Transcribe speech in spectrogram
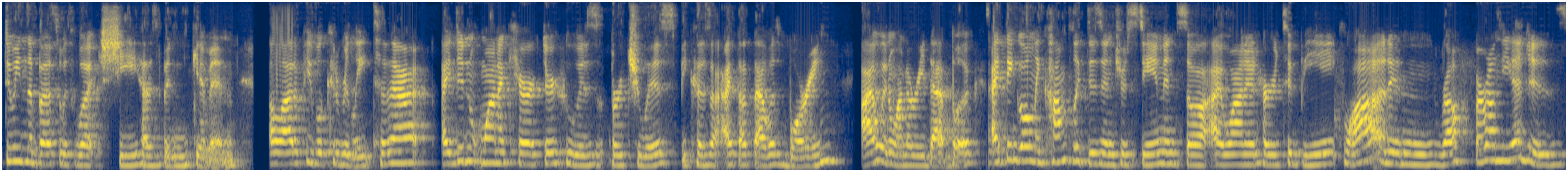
doing the best with what she has been given. A lot of people could relate to that. I didn't want a character who is virtuous because i thought that was boring. I wouldn't want to read that book. I think only conflict is interesting. And so i wanted her to be flawed and rough around the edges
